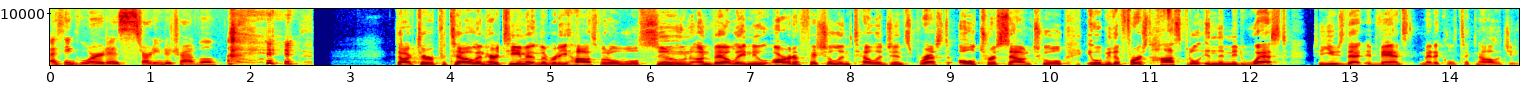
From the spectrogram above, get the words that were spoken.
I think word is starting to travel. Dr. Patel and her team at Liberty Hospital will soon unveil a new artificial intelligence breast ultrasound tool. It will be the first hospital in the Midwest to use that advanced medical technology.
